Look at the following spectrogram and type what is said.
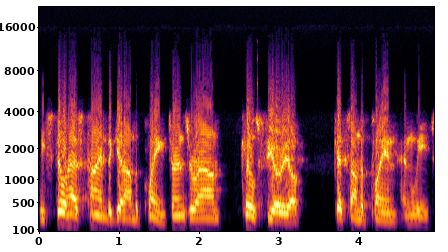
He still has time to get on the plane. Turns around, kills Furio, gets on the plane, and leaves.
